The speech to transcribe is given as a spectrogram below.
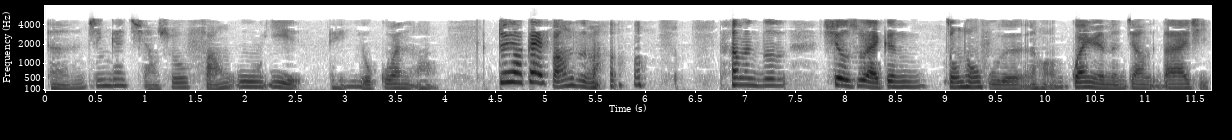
嗯，这应该讲说房屋业，哎，有关啊，对啊，盖房子嘛，他们都秀出来跟总统府的然后官员们这样子，大家一起，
